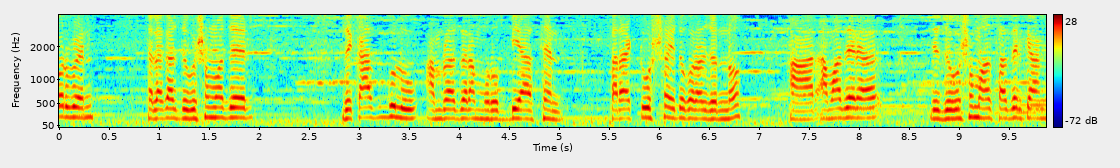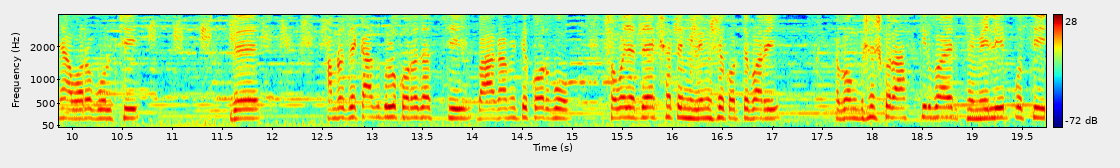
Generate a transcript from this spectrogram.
করবেন এলাকার যুব সমাজের যে কাজগুলো আমরা যারা মুরব্বী আছেন, তারা একটু উৎসাহিত করার জন্য। আর আমাদের যে যুব সমাজ, তাদেরকে আমি আবারও বলছি যে আমরা যে কাজগুলো করে যাচ্ছি বা আগামীতে করব, সবাই যাতে একসাথে মিলেমিশে করতে পারি এবং বিশেষ করে আজকির ভাইয়ের ফ্যামিলির প্রতি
